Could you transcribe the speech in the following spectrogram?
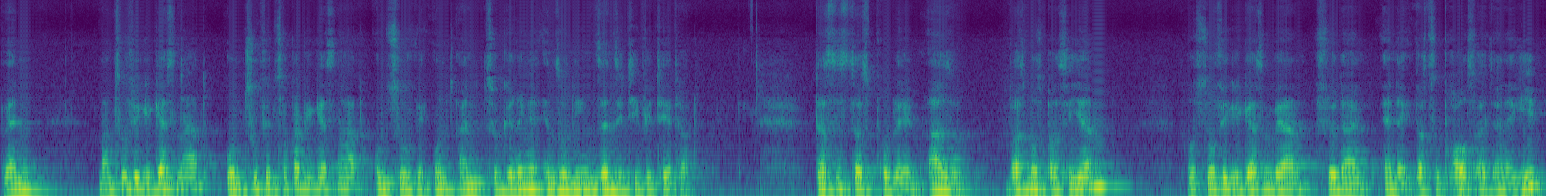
Wenn man zu viel gegessen hat und zu viel Zucker gegessen hat und, zu, und eine zu geringe Insulinsensitivität hat. Das ist das Problem. Also, was muss passieren? Es muss so viel gegessen werden für dein was du brauchst als Energie.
